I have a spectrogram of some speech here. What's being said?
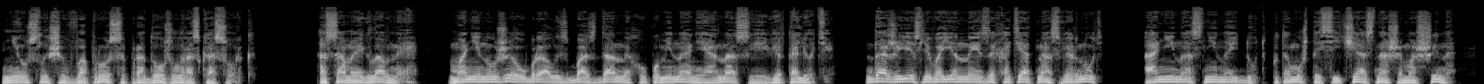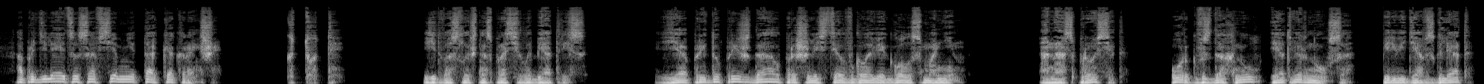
Не услышав вопроса, продолжил рассказ Орк. А самое главное, Манин уже убрал из баз данных упоминания о нас и вертолете. Даже если военные захотят нас вернуть, они нас не найдут, потому что сейчас наша машина определяется совсем не так, как раньше. «Кто ты?» — едва слышно спросила Беатрис. «Я предупреждал», — прошелестел в голове голос Манин. «Она спросит?» Орк вздохнул и отвернулся, переведя взгляд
